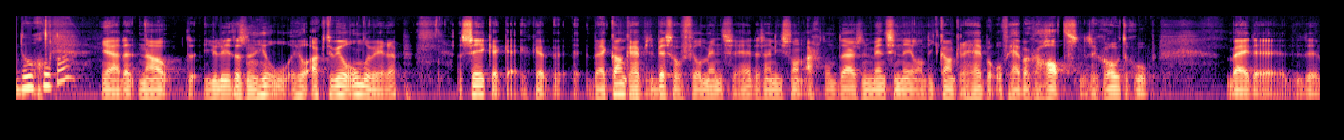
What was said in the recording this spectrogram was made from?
doelgroepen? Ja, dat, nou, jullie, dat is een heel, heel actueel onderwerp. Zeker, kijk, kijk, bij kanker heb je best wel veel mensen. Hè. Er zijn iets van 800.000 mensen in Nederland die kanker hebben of hebben gehad. Dat is een grote groep. Bij de, de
